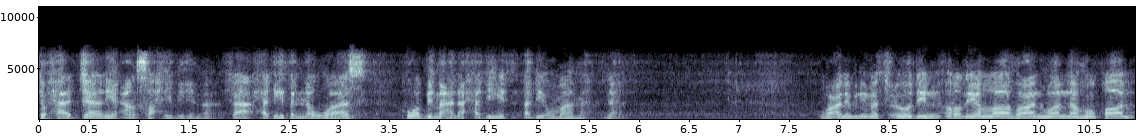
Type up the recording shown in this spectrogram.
تحاجان عن صاحبهما. فحديث النواس هو بمعنى حديث أبي أمامة. نعم. وعن ابن مسعود رضي الله عنه أنه قال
